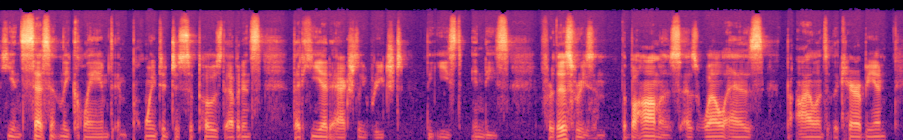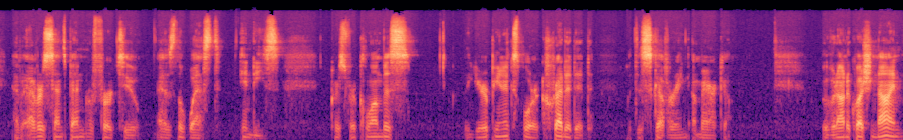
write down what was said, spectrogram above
He incessantly claimed and pointed to supposed evidence that he had actually reached the East Indies. For this reason, the Bahamas, as well as the islands of the Caribbean, have ever since been referred to as the West Indies. Christopher Columbus, the European explorer, credited with discovering America. Moving on to question nine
